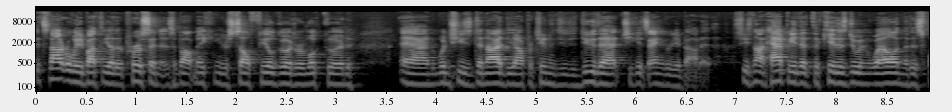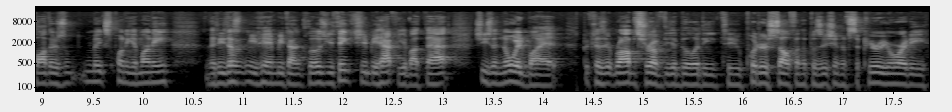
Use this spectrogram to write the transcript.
it's not really about the other person, it's about making yourself feel good or look good. And when she's denied the opportunity to do that, she gets angry about it. She's not happy that the kid is doing well and that his father makes plenty of money and that he doesn't need hand-me-down clothes. You think she'd be happy about that. She's annoyed by it because it robs her of the ability to put herself in a position of superiority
